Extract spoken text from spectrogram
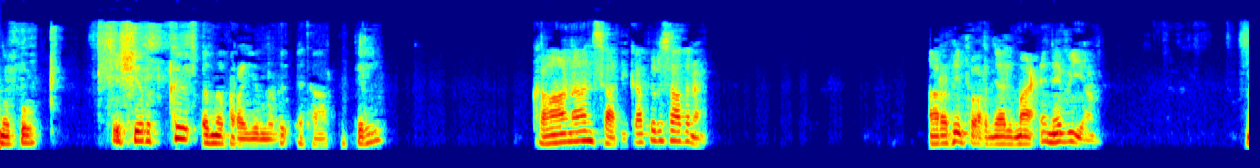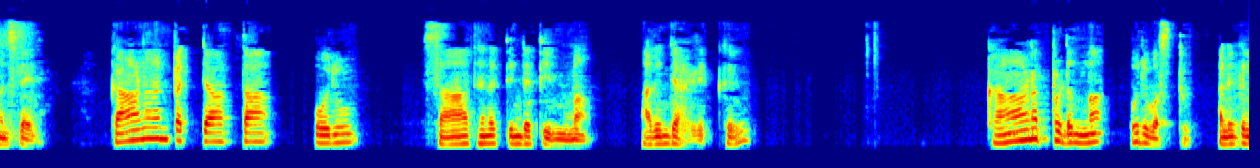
നോക്കൂ ഷിർക്ക് എന്ന് പറയുന്നത് യഥാർത്ഥത്തിൽ കാണാൻ സാധിക്കാത്തൊരു സാധനമാണ്. അറബി പറഞ്ഞാൽ മഹനവിയാണ് മനസ്സിലായി കാണാൻ പറ്റാത്ത ഒരു സാധനത്തിന്റെ തിന്മ അതിന്റെ അഴുക്ക് കാണപ്പെടുന്ന ഒരു വസ്തു അല്ലെങ്കിൽ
